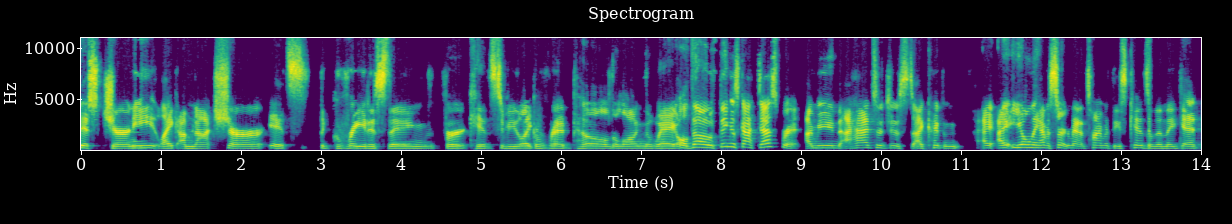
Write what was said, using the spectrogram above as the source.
this journey like i'm not sure it's the greatest thing for kids to be like red pilled along the way although things got desperate i mean i had to just i couldn't I, I you only have a certain amount of time with these kids and then they get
